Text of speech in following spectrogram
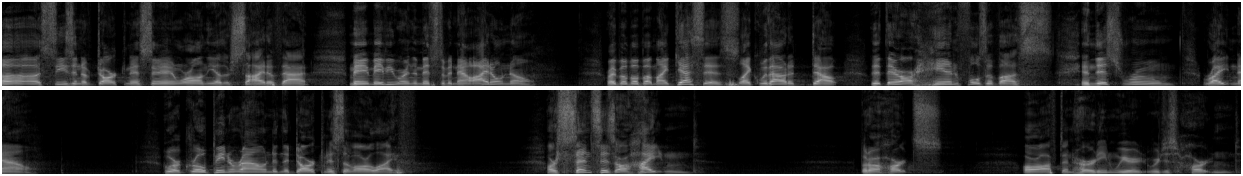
a season of darkness and we're on the other side of that. Maybe we're in the midst of it now. I don't know. Right? But, but, but my guess is, like without a doubt, that there are handfuls of us in this room right now who are groping around in the darkness of our life. Our senses are heightened, but our hearts are often hurting. We're, we're just heartened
